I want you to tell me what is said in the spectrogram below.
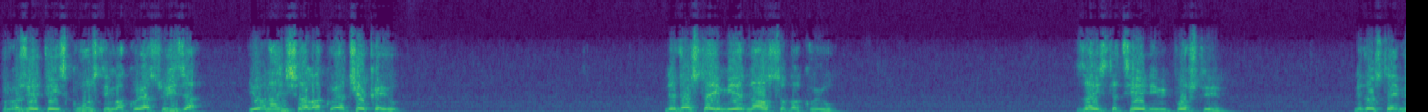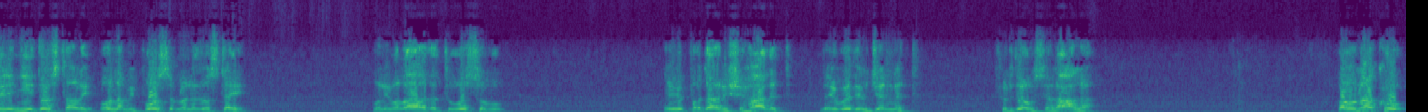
Prožete iskustvima koja su iza i ona inšala koja čekaju. Nedostaje mi jedna osoba koju zaista cijenim i poštujem. Nedostaje meni njih dosta ali ona mi posebno nedostaje. Molim Allah da tu osobu da joj podari šehadet da je uvede u džennet Firdeu se pa onako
